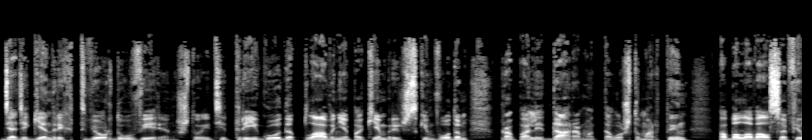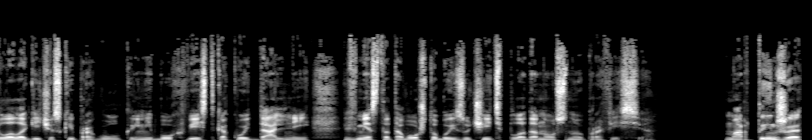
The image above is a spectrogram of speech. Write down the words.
дядя Генрих твердо уверен, что эти три года плавания по кембриджским водам пропали даром от того, что Мартын побаловался филологической прогулкой, не бог весть какой дальней, вместо того, чтобы изучить плодоносную профессию. Мартын же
